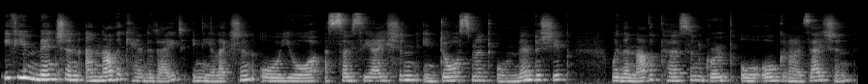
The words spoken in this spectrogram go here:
If you mention another candidate in the election or your association, endorsement or membership with another person, group, or organisation,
